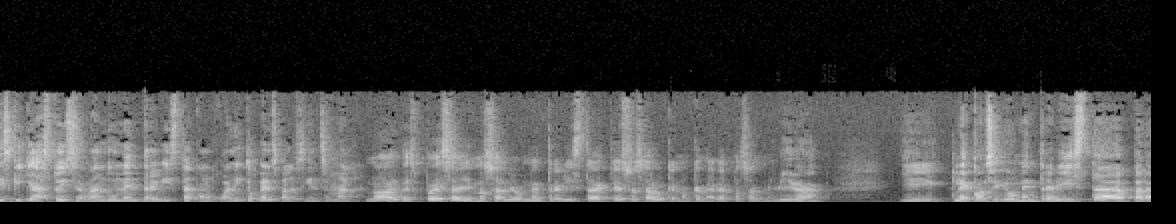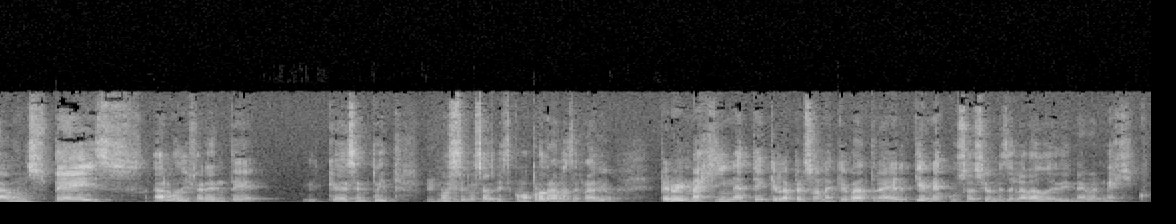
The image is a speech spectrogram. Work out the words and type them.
es que ya estoy cerrando una entrevista con Juanito Pérez para la siguiente semana. No, y después ahí nos salió una entrevista, que eso es algo que nunca me había pasado en mi vida. Y le consiguió una entrevista para un space, algo diferente, que es en Twitter. No sé si los has visto como programas de radio. Pero imagínate que la persona que va a traer tiene acusaciones de lavado de dinero en México.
